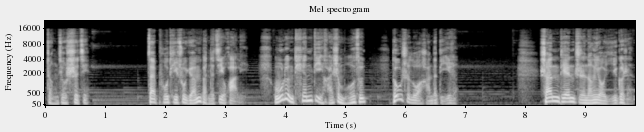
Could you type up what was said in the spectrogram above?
拯救世界。在菩提树原本的计划里，无论天帝还是魔尊，都是洛寒的敌人。山巅只能有一个人，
